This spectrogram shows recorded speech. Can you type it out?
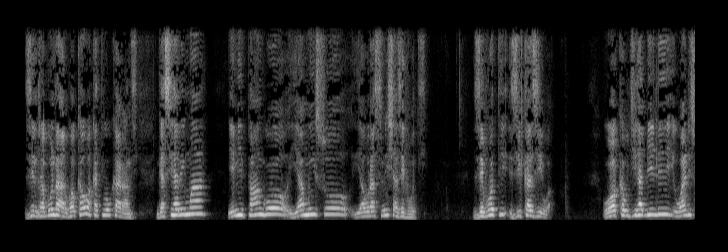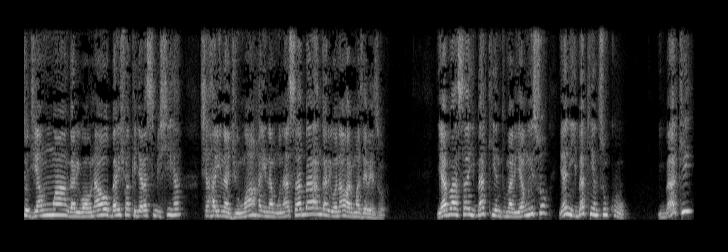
zindrabondaruha ukawo wakati wa ukaranzi ngasi harimwa yemipango ya mwiso ya urasimisha zevoti. Zevoti zikaziwa. Wakaujihabili wandiso jiamwa ngari waonao baishwa kejarasimishiha sha haina jumwa haina munasaba ngari wanao harmazerezo. Yabasa ibaki entumari ya mwiso yani ibaki entsuku ibaki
